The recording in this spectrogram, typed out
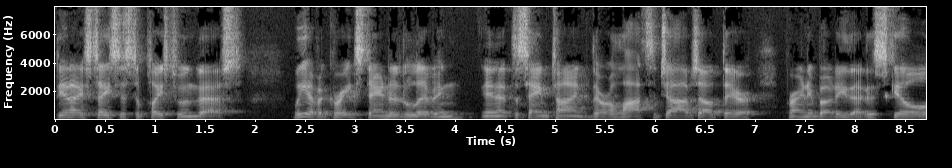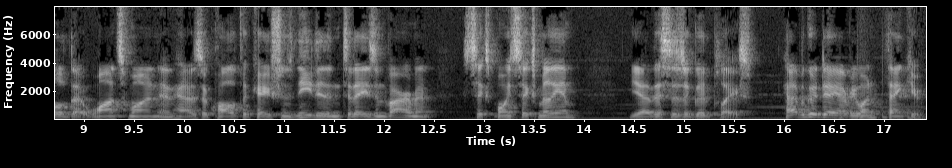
the United States is the place to invest we have a great standard of living, and at the same time, there are lots of jobs out there for anybody that is skilled, that wants one, and has the qualifications needed in today's environment. 6.6 million? Yeah, this is a good place. Have a good day, everyone. Thank you.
